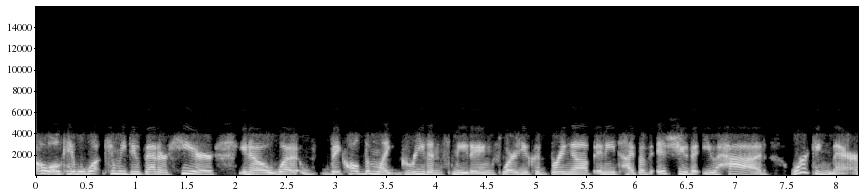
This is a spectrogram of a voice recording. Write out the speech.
oh okay well what can we do better here you know what they called them like grievance meetings where you could bring up any type of issue that you had working there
